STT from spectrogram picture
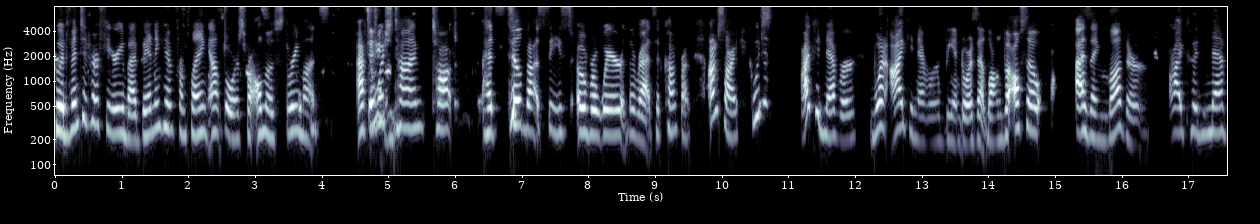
who had vented her fury by banning him from playing outdoors for almost three months. After Damn. which time, talk had still not ceased over where the rats had come from. I'm sorry, can we just? I could never. One, I could never be indoors that long, but also as a mother, I could never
